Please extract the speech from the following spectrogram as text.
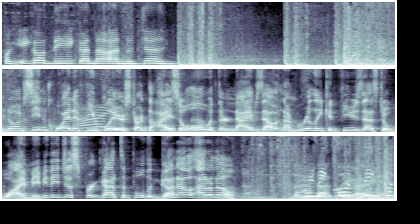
Pag ikaw di ka na ano dyan. You know, I've seen quite a few players start the ISO ult with their knives out, and I'm really confused as to why. Maybe they just forgot to pull the gun out? I don't know. Uy, likod, likod.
